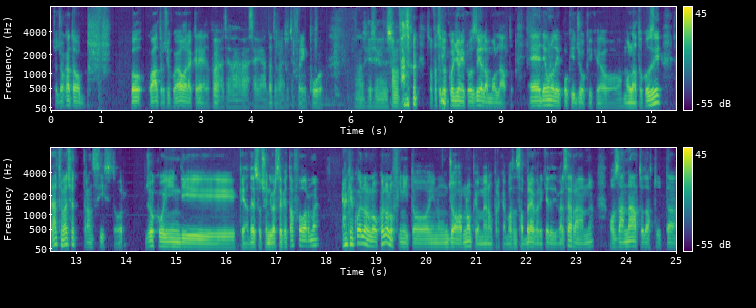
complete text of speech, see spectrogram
ci ho giocato pff, boh, 4-5 ore, credo, poi eh, sei andati tutti a fare in culo. Sono fatto, sono fatto due coglioni così e l'ho mollato. Ed è uno dei pochi giochi che ho mollato così. L'altro invece è Transistor, gioco indie che adesso c'è in diverse piattaforme. E Anche quello l'ho, quello l'ho finito in un giorno, più o meno perché è abbastanza breve, richiede diverse run. Osannato da tutta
